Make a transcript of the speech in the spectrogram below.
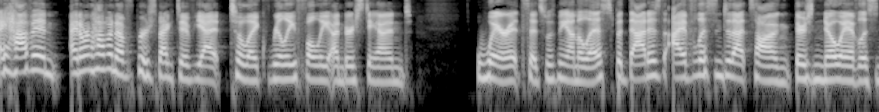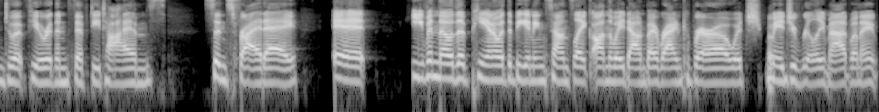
I haven't, I don't have enough perspective yet to like really fully understand where it sits with me on the list. But that is, I've listened to that song. There's no way I've listened to it fewer than 50 times since Friday. It, even though the piano at the beginning sounds like On the Way Down by Ryan Cabrera, which made you really mad when I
